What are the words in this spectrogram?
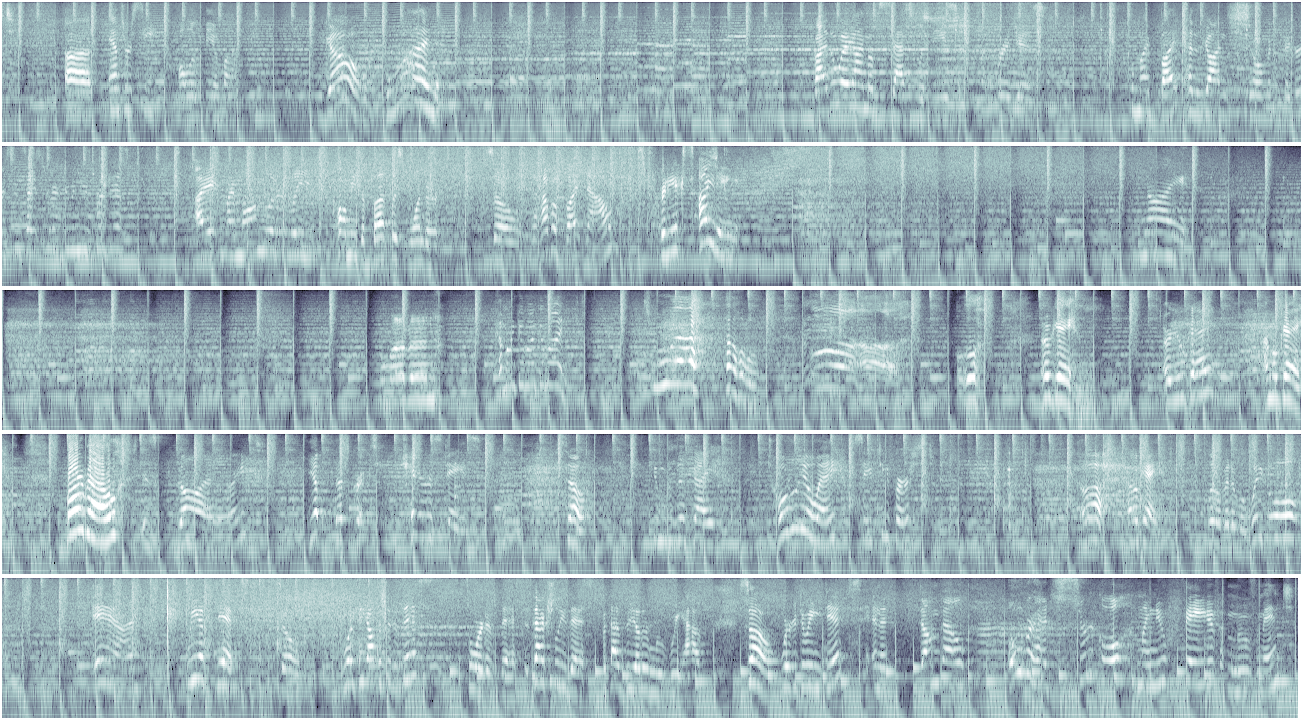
Uh, answer C, all of the above. Go. One. By the way, I'm obsessed with these bridges. My butt has gotten so much bigger since I started doing these bridges. I, my mom literally used to call me the buttless wonder. So to have a butt now, it's pretty exciting. Nine. Eleven. Okay. Are you okay? I'm okay. Barbell is gone, right? Yep, that's correct. Chair stays. So, you can move this guy totally away. Safety first. Ugh, okay. A little bit of a wiggle. And we have dips. So, what's the opposite of this? Sort of this. It's actually this, but that's the other move we have. So, we're doing dips and a dumbbell overhead circle, my new fave movement.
